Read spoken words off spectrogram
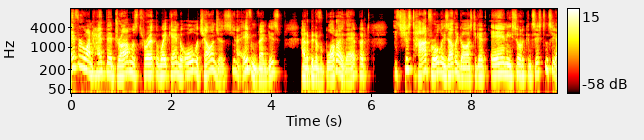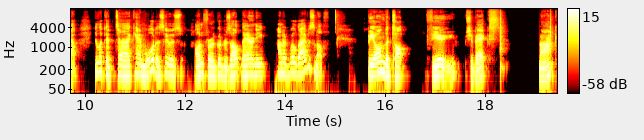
everyone had their dramas throughout the weekend, all the challenges. You know, even Van Giz had a bit of a blotto there, but it's just hard for all these other guys to get any sort of consistency up. You look at uh, Cam Waters, who was on for a good result there, and he punted Will Davison off. Beyond the top few, Shebex, Mark,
